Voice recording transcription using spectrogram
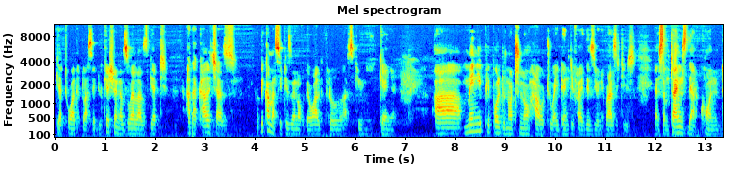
get world class education, as well as get other cultures, become a citizen of the world through AskUni Kenya. Uh, many people do not know how to identify these universities, and sometimes they are conned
